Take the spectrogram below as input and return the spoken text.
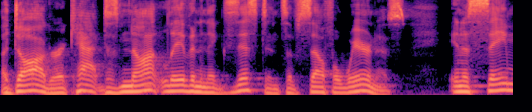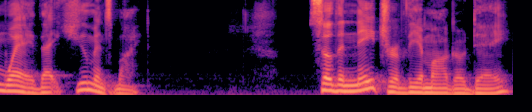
a dog, or a cat does not live in an existence of self awareness in the same way that humans might. So, the nature of the Imago Dei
